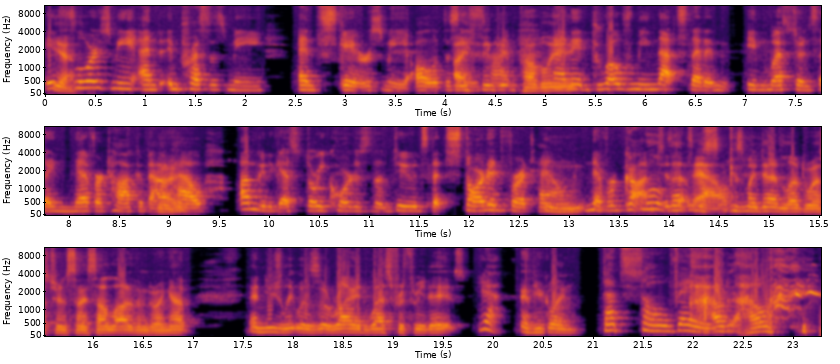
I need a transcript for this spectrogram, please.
it Yeah. floors me and impresses me and scares me all at the same time. I think time. it probably and it drove me nuts that in, in westerns they never talk about Right. how I'm going to guess three quarters of the dudes that started for a town Mhm. never got well, to that the town. because my dad loved westerns, so I saw a lot of them growing up, and usually it was a ride west for three days, yeah, and you're going, that's so vague. how how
